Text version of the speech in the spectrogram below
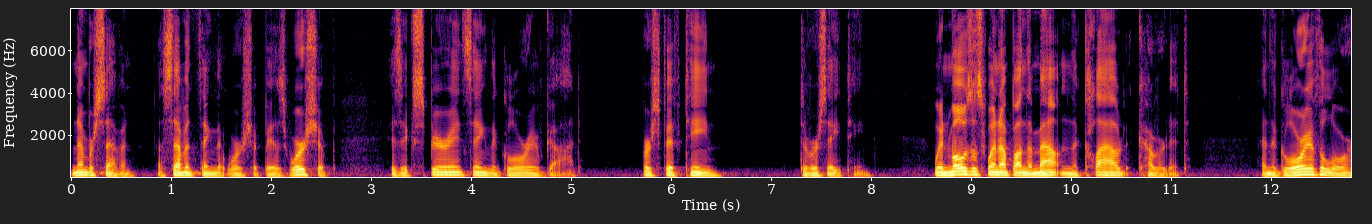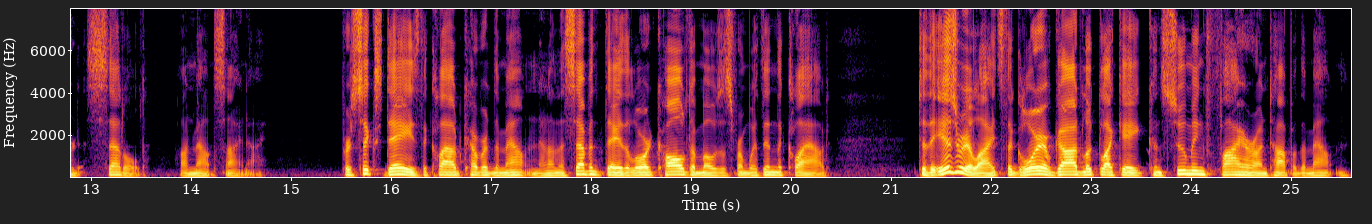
Number seven, the seventh thing that worship is worship is experiencing the glory of God. Verse 15 to verse 18. When Moses went up on the mountain, the cloud covered it, and the glory of the Lord settled on Mount Sinai. For six days the cloud covered the mountain, and on the seventh day the Lord called to Moses from within the cloud. To the Israelites, the glory of God looked like a consuming fire on top of the mountain.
